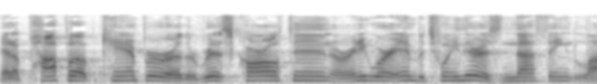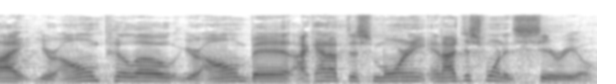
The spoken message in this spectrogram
at a pop up camper or the Ritz Carlton or anywhere in between. There is nothing like your own pillow, your own bed. I got up this morning and I just wanted cereal.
